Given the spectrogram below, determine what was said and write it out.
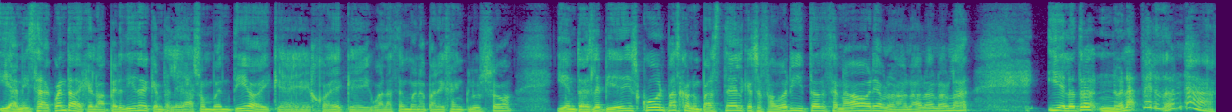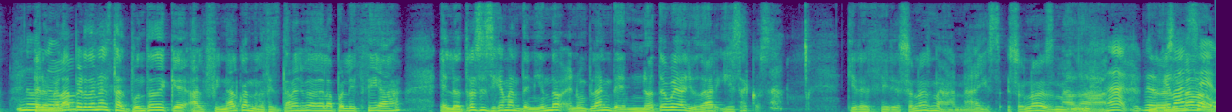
y Annie se da cuenta de que lo ha perdido y que en realidad es un buen tío y que, joder, que igual hacen buena pareja incluso. Y entonces le pide disculpas con un pastel que es su favorito de zanahoria, bla, bla, bla, bla, bla, bla. Y el otro no la perdona. No, pero no. no. la perdona hasta el punto de que al final, cuando necesitan ayuda de la policía, el otro se sigue manteniendo en un plan de no te voy a ayudar. Y esa cosa. Quiero decir, eso no es nada nice, eso no es nada, Nada, ¿pero no, es nada ser?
